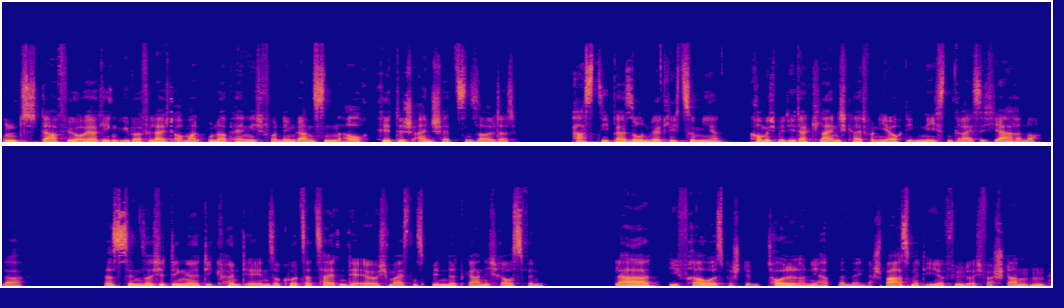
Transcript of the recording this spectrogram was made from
und dafür euer Gegenüber vielleicht auch mal unabhängig von dem Ganzen auch kritisch einschätzen solltet. Passt die Person wirklich zu mir? Komme ich mit jeder Kleinigkeit von ihr auch die nächsten 30 Jahre noch klar? Das sind solche Dinge, die könnt ihr in so kurzer Zeit, in der ihr euch meistens bindet, gar nicht rausfinden. Klar, die Frau ist bestimmt toll und ihr habt eine Menge Spaß mit ihr, fühlt euch verstanden,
